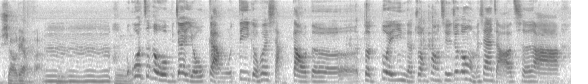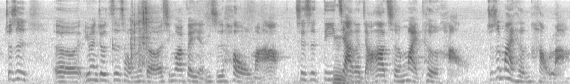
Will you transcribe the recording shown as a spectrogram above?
销量吧。嗯嗯嗯嗯。不过这个我比较有感，我第一个会想到的的对应的状况，其实就跟我们现在脚踏车啊，就是呃，因为就自从那个新冠肺炎之后嘛，其实低价的脚踏车卖特好，嗯、就是卖很好啦。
